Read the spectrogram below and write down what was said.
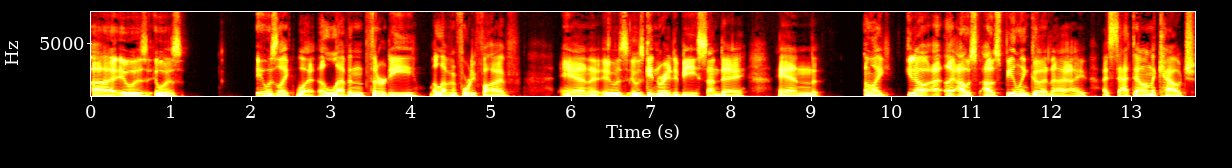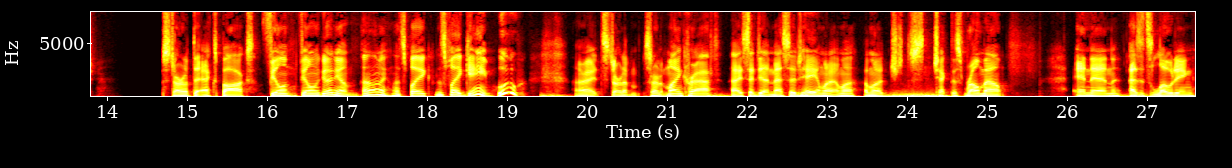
Uh it was it was it was like what 11:30 11:45 and it was it was getting ready to be Sunday. And I'm like you know I, I was I was feeling good. I, I I sat down on the couch start up the Xbox feeling feeling good. You know oh, let's play let's play a game. Woo all right start up start up Minecraft. I sent you that message hey I'm gonna I'm gonna I'm gonna check this realm out. And then as it's loading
